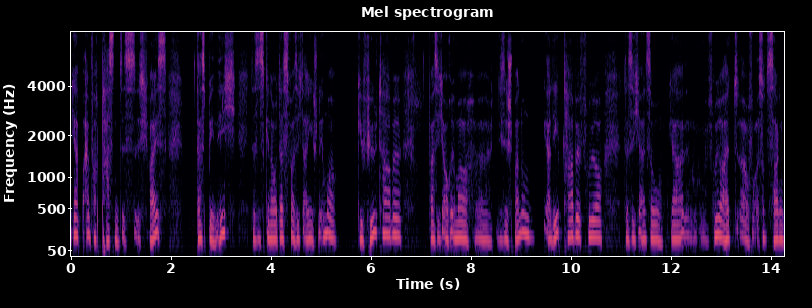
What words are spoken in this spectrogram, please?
ja, einfach passend. Ich weiß, das bin ich. Das ist genau das, was ich eigentlich schon immer gefühlt habe, was ich auch immer, äh, diese Spannung erlebt habe früher, dass ich also ja früher halt auf, sozusagen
